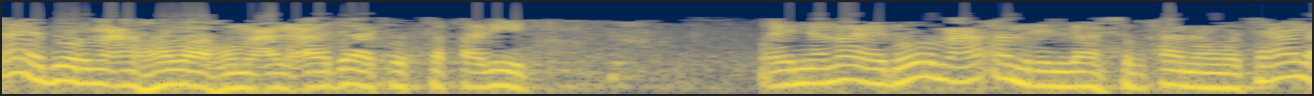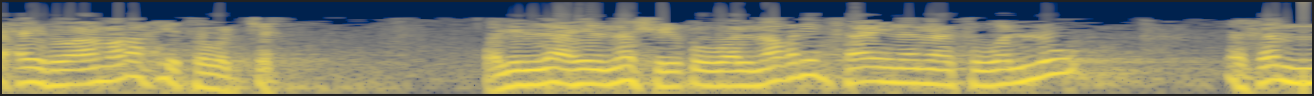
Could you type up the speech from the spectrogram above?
لا يدور مع هواه مع العادات والتقاليد. وإنما يدور مع أمر الله سبحانه وتعالى حيث أمره يتوجه. ولله المشرق والمغرب فأينما تولوا فثم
